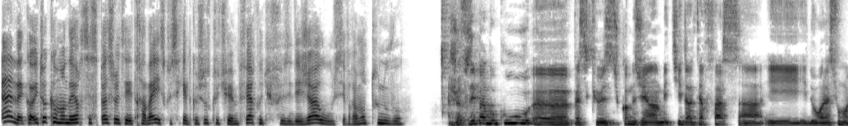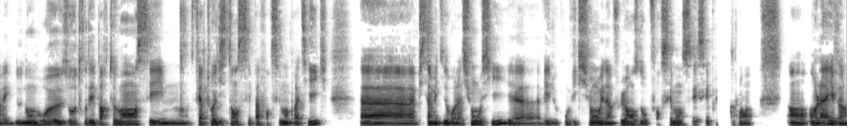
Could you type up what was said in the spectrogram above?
Ah d'accord. Et toi comment d'ailleurs ça se passe le télétravail? Est-ce que c'est quelque chose que tu aimes faire, que tu faisais déjà, ou c'est vraiment tout nouveau? Je faisais pas beaucoup euh, parce que comme j'ai un métier d'interface euh, et, de relation avec de nombreux autres départements, c'est faire tout à distance, c'est pas forcément pratique. Euh, puis c'est un métier de relation aussi euh, et de conviction et d'influence, donc forcément c'est plus en, en live.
